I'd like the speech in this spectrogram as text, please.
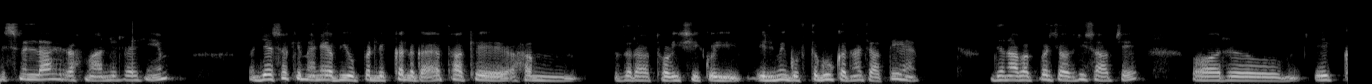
बिस्मिल्लाहिर्रहमानिर्रहीम। जैसा कि मैंने अभी ऊपर लिख कर लगाया था कि हम ज़रा थोड़ी सी कोई इल्मी गुफ्तगू करना चाहते हैं, जनाब अकबर चौधरी साहब से, और एक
